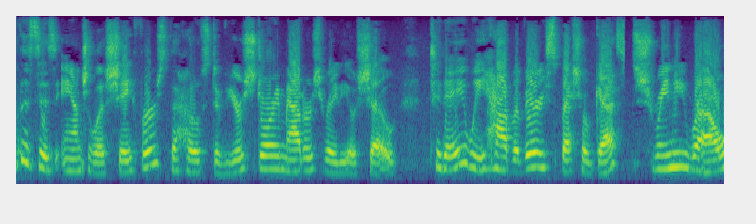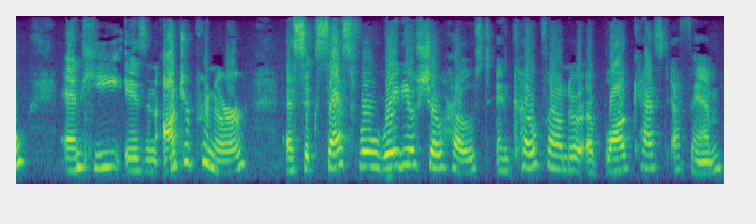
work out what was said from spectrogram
this is Angela Schaefers, the host of Your Story Matters radio show. Today we have a very special guest, Srini Rao, and he is an entrepreneur, a successful radio show host, and co founder of Blogcast FM,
